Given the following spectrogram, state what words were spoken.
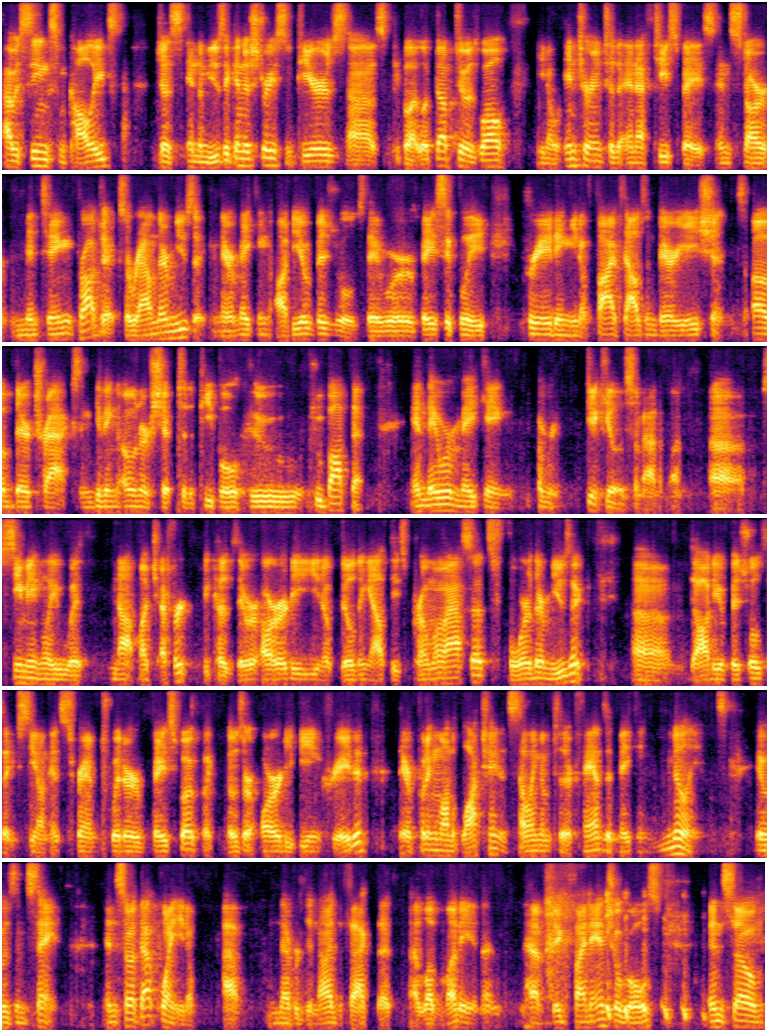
I was seeing some colleagues just in the music industry, some peers, uh, some people I looked up to as well, you know, enter into the NFT space and start minting projects around their music. And they were making audio visuals. They were basically creating, you know, 5,000 variations of their tracks and giving ownership to the people who who bought them. and they were making a ridiculous amount of money, uh, seemingly with not much effort because they were already, you know, building out these promo assets for their music. Um, the audio visuals that you see on Instagram, Twitter, Facebook, like those are already being created. They're putting them on the blockchain and selling them to their fans and making millions. It was insane. And so at that point, you know, I never denied the fact that I love money and I have big financial goals. And so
